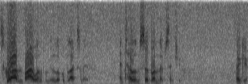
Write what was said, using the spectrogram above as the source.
So go out and buy one from your local blacksmith, and tell him Sir Bunlip sent you. Thank you.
